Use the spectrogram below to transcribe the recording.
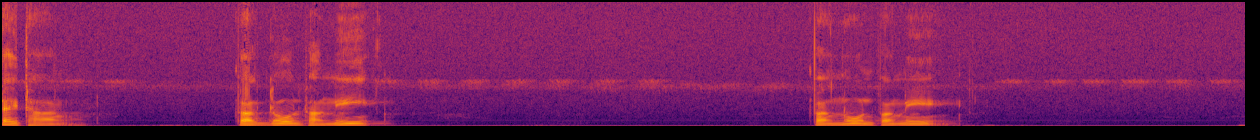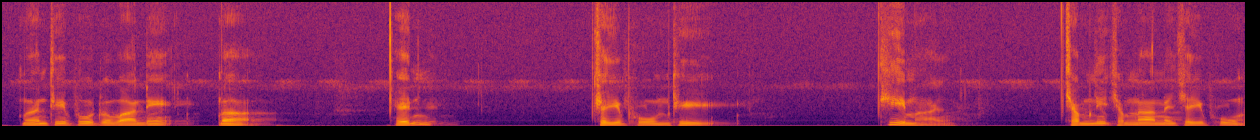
ได้ทางฝั่งโน้นฝั่งนี้ ฝั่งโน้นฝั่งนี้ เหมือนที่พูดเมื่อวานนี้ว่าเห็นชัยภูมิที่ที่หมายชำนิชำนาญในชัยภูมิ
